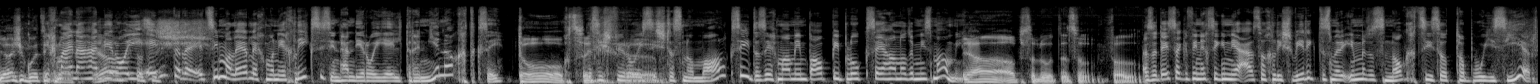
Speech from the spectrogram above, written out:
Ja, ist eine gute Ich meine, haben Ja, eure ist- Eltern, jetzt sind wir mal ehrlich, als ihr klein waren, haben ihr eure Eltern nie nackt gesehen? Doch, Das ist für uns ist das normal gewesen, dass ich mal meinen Papi Blut gesehen habe oder meine Mami. Ja, absolut. Also, voll. Also deswegen finde ich es irgendwie auch so ein bisschen schwierig, dass man immer das Nacktsein so tabuisiert.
